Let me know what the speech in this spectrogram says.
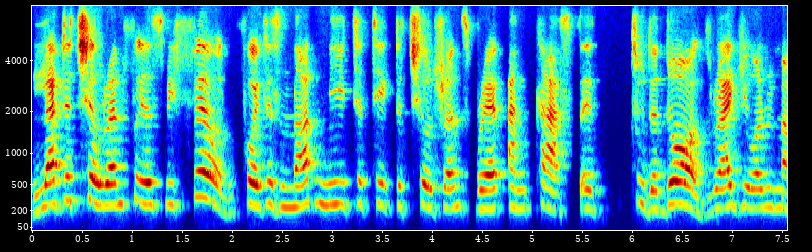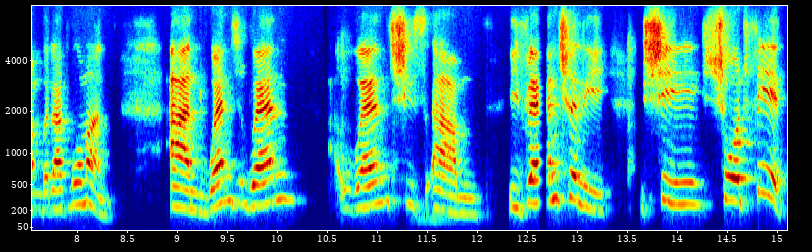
Let the children first be filled, for it is not me to take the children's bread and cast it to the dogs, right? You all remember that woman. And when, when, when she's um, eventually she showed faith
